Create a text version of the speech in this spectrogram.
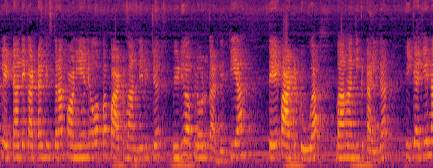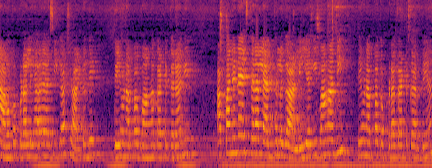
ਪਲੇਟਾਂ ਤੇ ਕਾਟਾਂ ਕਿਸ ਤਰ੍ਹਾਂ ਪਾਉਣੀਆਂ ਨੇ, ਉਹ ਆਪਾਂ ਪਾਰਟ 1 ਦੇ ਵਿੱਚ ਵੀਡੀਓ ਅਪਲੋਡ ਕਰ ਦਿੱਤੀ ਆ, ਤੇ ਪਾਰਟ 2 ਆ, ਬਾਹਾਂ ਦੀ ਕਟਾਈ ਦਾ। ਠੀਕ ਹੈ ਜੀ, ਇਹ ਨਾਲੋਂ ਕੱਪੜਾ ਲਿਆ ਹੋਇਆ ਸੀਗਾ ਸ਼ਰਟ ਦੇ, ਤੇ ਹੁਣ ਆਪਾਂ ਬਾਹਾਂ ਕੱਟ ਕਰਾਂਗੇ। ਆਪਾਂ ਨੇ ਨਾ ਇਸ ਤਰ੍ਹਾਂ ਲੈਂਥ ਲਗਾ ਲਈ ਹੈਗੀ ਬਾਹਾਂ ਦੀ, ਤੇ ਹੁਣ ਆਪਾਂ ਕੱਪੜਾ ਕੱਟ ਕਰਦੇ ਆਂ।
